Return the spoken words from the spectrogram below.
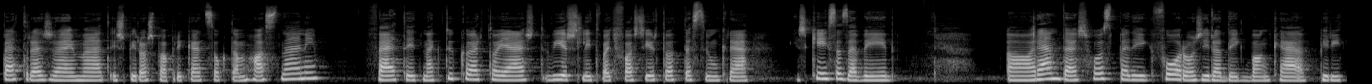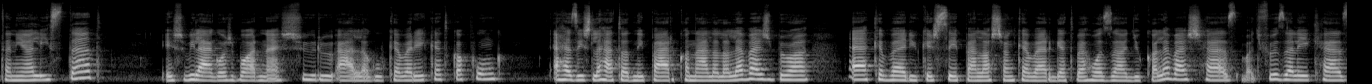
petrezselymet és piros paprikát szoktam használni, feltétnek tükörtojást, virslit vagy fasírtot teszünk rá, és kész az ebéd. A rántáshoz pedig forró zsiradékban kell pirítani a lisztet, és világos barnás, sűrű, állagú keveréket kapunk. Ehhez is lehet adni pár kanállal a levesből, elkeverjük és szépen lassan kevergetve hozzáadjuk a leveshez, vagy főzelékhez.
